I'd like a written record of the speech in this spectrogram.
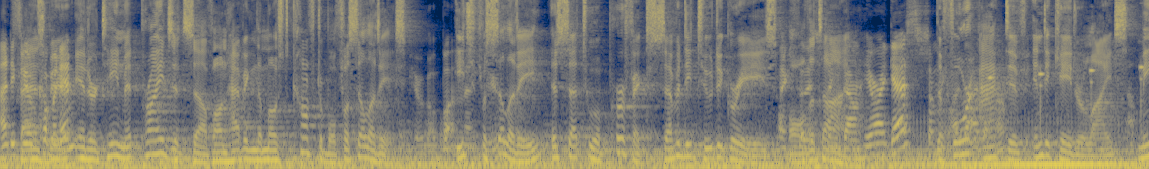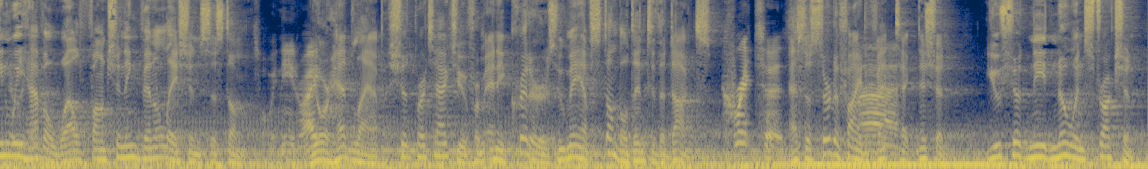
And if you're coming Fazbear in, Entertainment prides itself on having the most comfortable facilities. Here we got a button Each facility is set to a perfect 72 degrees Thanks all the time. down here, I guess. The Something like four that, I don't active indicator lights mean we have a well-functioning ventilation system. That's what we need, right? Your headlamp should protect you from any critters who may have stumbled into the ducts. critters. As a certified Ah. vent technician, you should need no instruction.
